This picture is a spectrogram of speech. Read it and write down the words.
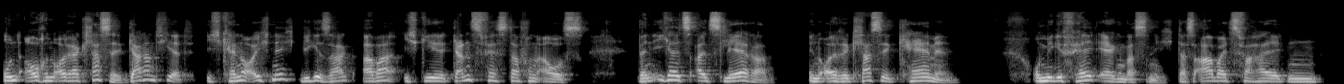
und auch in eurer Klasse, garantiert. Ich kenne euch nicht, wie gesagt, aber ich gehe ganz fest davon aus, wenn ich als, als Lehrer in eure Klasse käme und mir gefällt irgendwas nicht, das Arbeitsverhalten,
